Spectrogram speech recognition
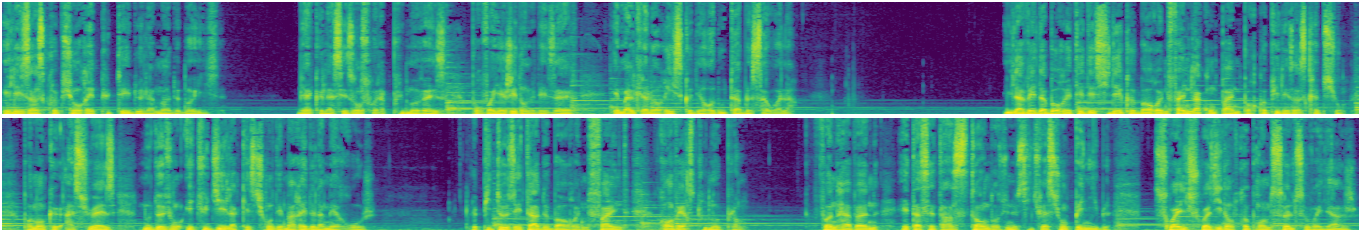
et les inscriptions réputées de la main de Moïse. Bien que la saison soit la plus mauvaise pour voyager dans le désert, et malgré le risque des redoutables Sawala. Il avait d'abord été décidé que Bauernfeind l'accompagne pour copier les inscriptions, pendant que, à Suez, nous devions étudier la question des marais de la mer Rouge. Le piteux état de Bauernfeind renverse tous nos plans. Von Haven est à cet instant dans une situation pénible. Soit il choisit d'entreprendre seul ce voyage,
